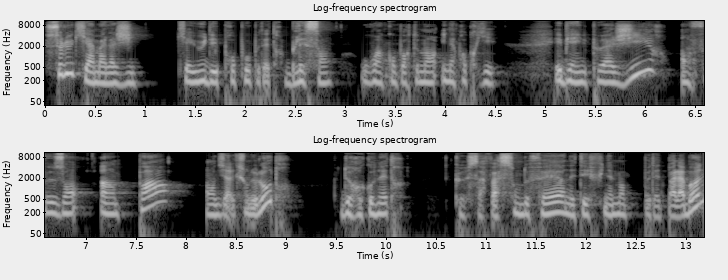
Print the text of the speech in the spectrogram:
Celui qui a mal agi, qui a eu des propos peut-être blessants ou un comportement inapproprié, eh bien, il peut agir en faisant un pas en direction de l'autre, de reconnaître que sa façon de faire n'était finalement peut-être pas la bonne,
